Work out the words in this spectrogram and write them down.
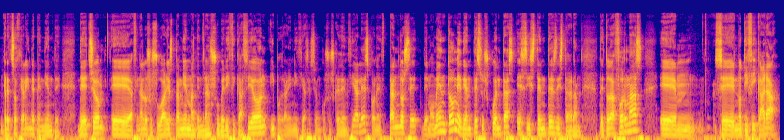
red social independiente. De hecho, eh, al final los usuarios también mantendrán su verificación y podrán iniciar sesión con sus credenciales, conectándose de momento mediante sus cuentas existentes de Instagram. De todas formas, em, se notificará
